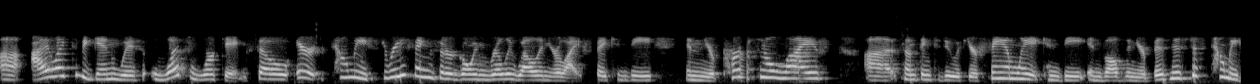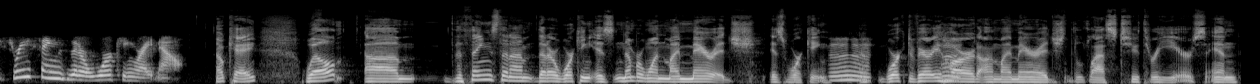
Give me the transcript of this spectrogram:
uh, I like to begin with what's working. So, Eric, tell me three things that are going really well in your life. They can be in your personal life, uh, something to do with your family, it can be involved in your business. Just tell me three things that are working right now. Okay. Well, um, the things that I'm that are working is number one, my marriage is working. I've worked very hard on my marriage the last two three years, and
